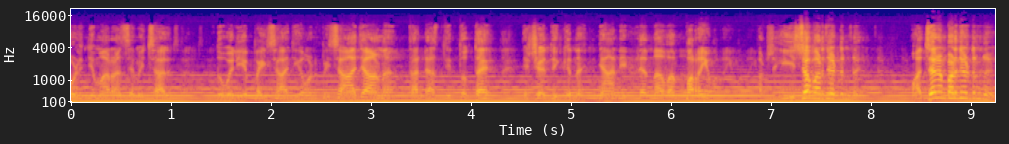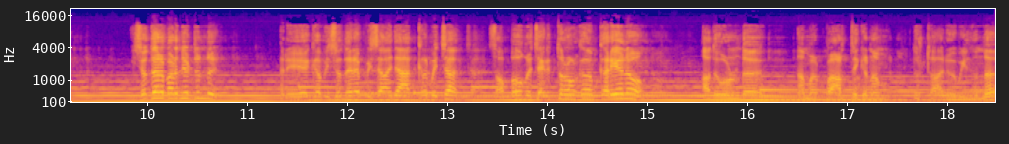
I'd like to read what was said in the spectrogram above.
ഒളിഞ്ഞു മാറാൻ ശ്രമിച്ചാൽ ഇത് വലിയ പൈശാചികമാണ്? പിശാചാണ് തന്റെ അസ്തിത്വത്തെ നിഷേധിക്കുന്നത്. ഞാനില്ലെന്ന് അവൻ പറയും. പക്ഷെ ഈശോ പറഞ്ഞിട്ടുണ്ട് വചനം പറഞ്ഞിട്ടുണ്ട് വിശുദ്ധരെ പറഞ്ഞിട്ടുണ്ട്. അനേക വിശുദ്ധരെ പിശാച ആക്രമിച്ച സംഭവങ്ങൾ ചരിത്രമൊക്കെ നമുക്കറിയാലോ? അതുകൊണ്ട് നമ്മൾ പ്രാർത്ഥിക്കണം ദുഷ്ടാരൂപിയിൽ നിന്ന്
